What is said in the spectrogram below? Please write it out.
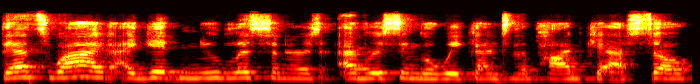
That's why I get new listeners every single week onto the podcast. So,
